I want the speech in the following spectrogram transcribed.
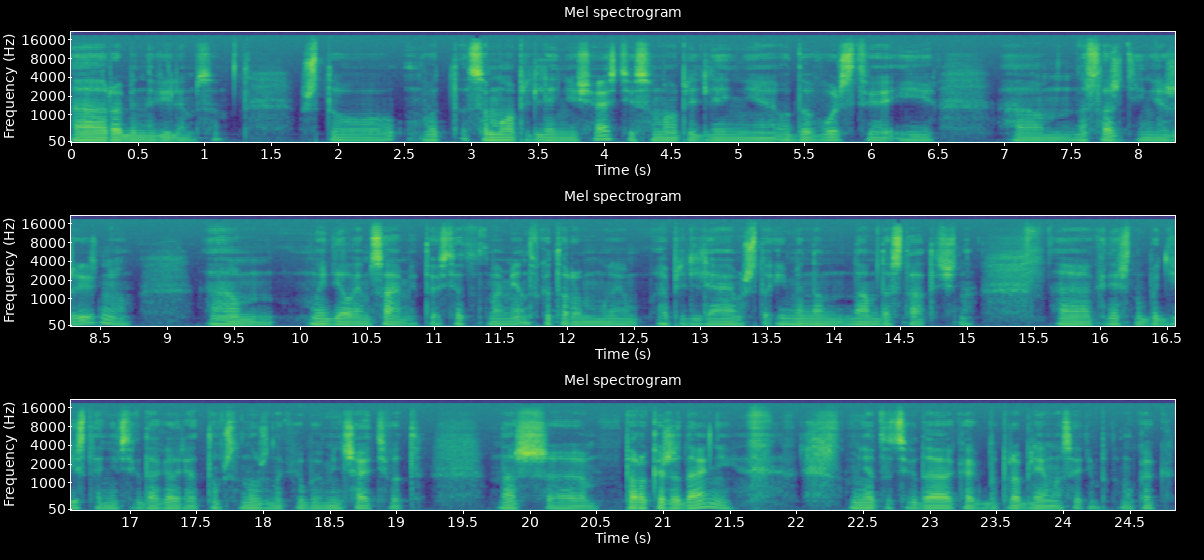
э, Робина Вильямса, что вот само определение счастья, само определение удовольствия и э, наслаждения жизнью э, мы делаем сами. То есть этот момент, в котором мы определяем, что именно нам достаточно. Э, конечно, буддисты, они всегда говорят о том, что нужно как бы уменьшать вот наш э, порог ожиданий, У меня тут всегда как бы проблема с этим, потому как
